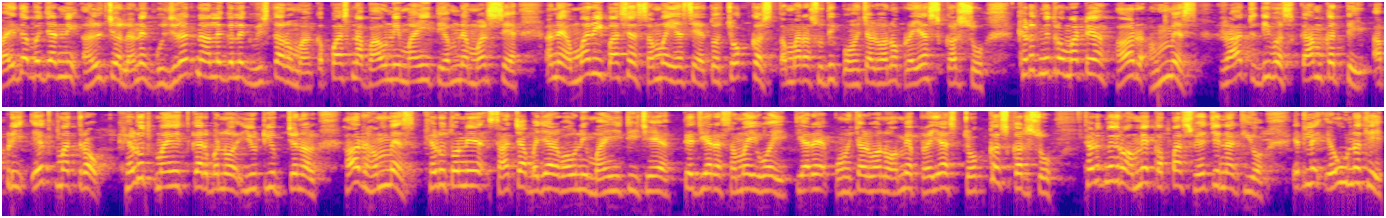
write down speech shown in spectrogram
વાયદા બજારની હલચલ અને ગુજરાતના અલગ અલગ વિસ્તારોમાં કપાસના ભાવની માહિતી અમને મળશે અને અમારી પાસે સમય હશે તો ચોક્કસ તમારા સુધી પહોંચાડવાનો પ્રયાસ કરશું. ખેડૂત મિત્રો માટે હર હંમેશ રાત દિવસ કામ કરતી આપણી એકમાત્ર ખેડૂત માહિતગાર બનો યુટ્યુબ ચેનલ. હર હંમેશ ખેડૂતોને સાચા બજાર ભાવની માહિતી છે તે જ્યારે સમય હોય ત્યારે પહોંચાડવાનો અમે પ્રયાસ ચોક્કસ કરશું. ખેડૂત મિત્રો, અમે કપાસ વેચી નાખ્યો એટલે એવું નથી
